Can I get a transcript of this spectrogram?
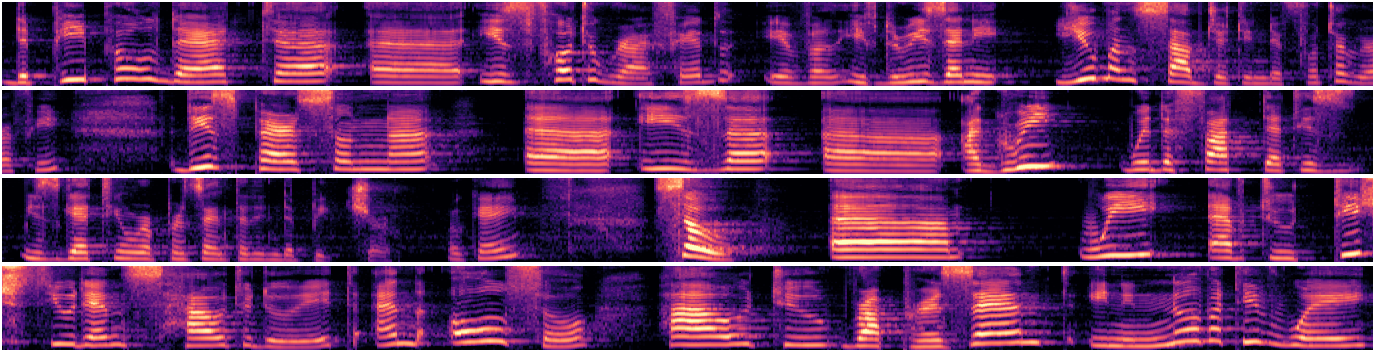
the people that uh, uh, is photographed, if, uh, if there is any human subject in the photography, this person is agree with the fact that is, is getting represented in the picture, okay? So, um, we have to teach students how to do it and also how to represent in innovative way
